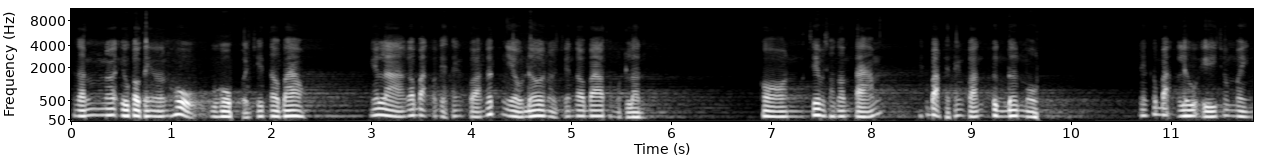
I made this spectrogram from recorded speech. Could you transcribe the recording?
Thanh toán yêu cầu thanh toán hộ gộp ở trên tàu bao. Nghĩa là các bạn có thể thanh toán rất nhiều đơn ở trên tàu bao một lần. Còn trên 688 thì các bạn phải thanh toán từng đơn một. Nên các bạn lưu ý cho mình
